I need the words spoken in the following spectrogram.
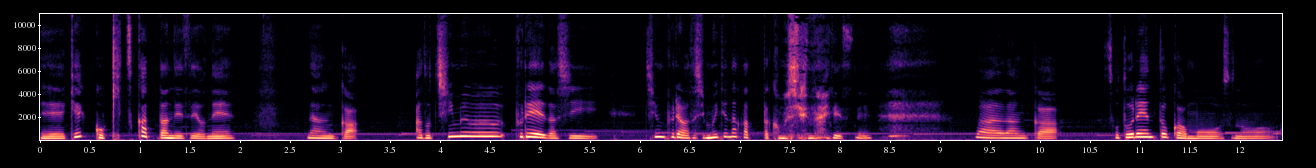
ね、結構きつかったんですよね。なんかあとチームプレーだしチームプレー私向いてなかったかもしれないですね。まあなんか外練とかもその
